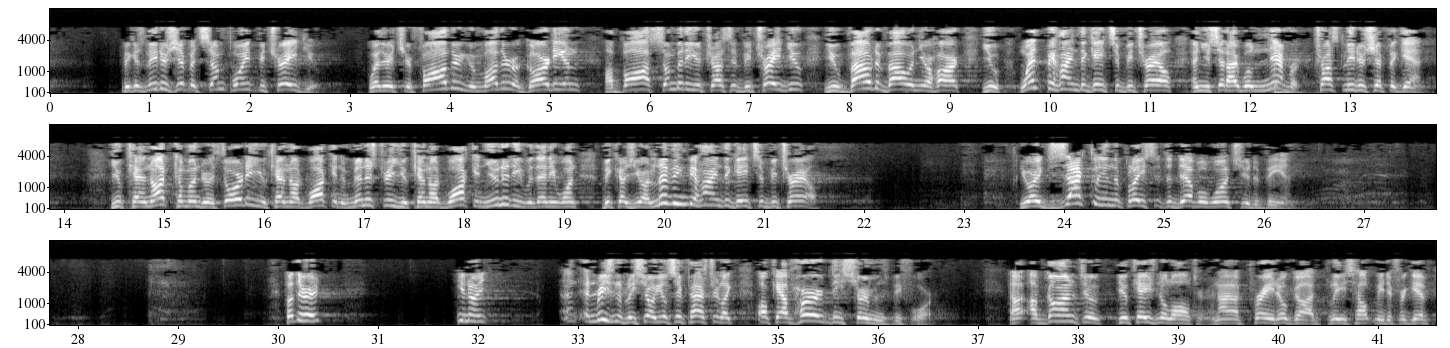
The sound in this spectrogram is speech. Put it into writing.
Because leadership at some point betrayed you. Whether it's your father, your mother, a guardian, a boss, somebody you trusted betrayed you, you vowed a vow in your heart, you went behind the gates of betrayal, and you said, I will never trust leadership again. You cannot come under authority, you cannot walk in a ministry, you cannot walk in unity with anyone because you are living behind the gates of betrayal. You are exactly in the place that the devil wants you to be in. But there are you know, and, reasonably so, you'll say, Pastor, like, okay, I've heard these sermons before. I've gone to the occasional altar and I prayed, oh God, please help me to forgive.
